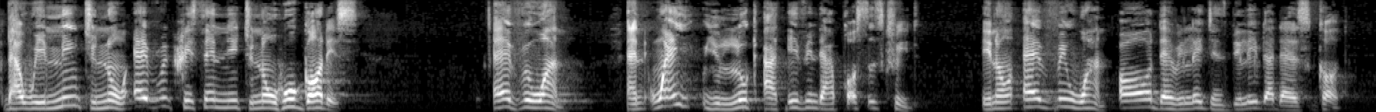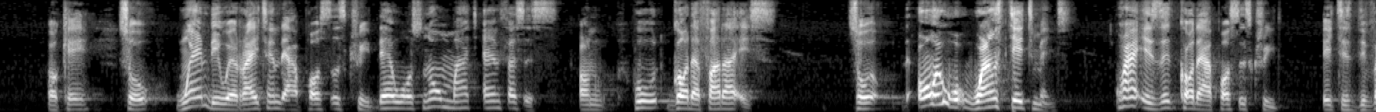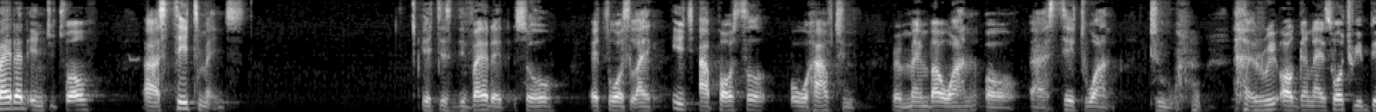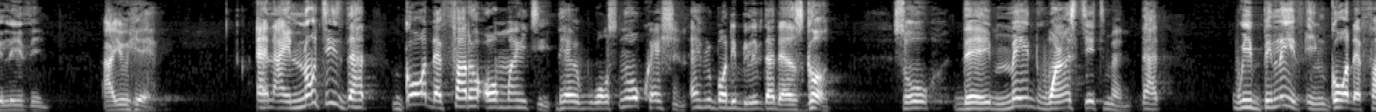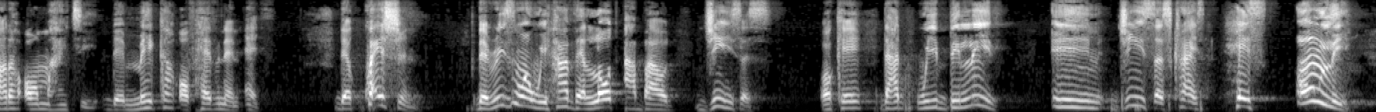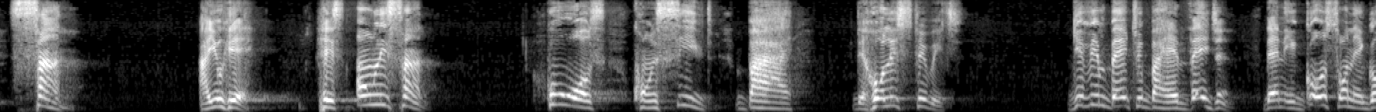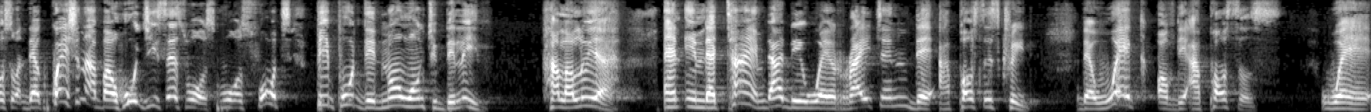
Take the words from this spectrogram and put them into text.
That we need to know, every Christian need to know who God is. Everyone. And when you look at even the Apostles' Creed, you know, everyone, all the religions believe that there is God. Okay? So when they were writing the Apostles' Creed, there was no much emphasis on who God the Father is. So only one statement. Why is it called the Apostles' Creed? It is divided into 12 uh, statements. It is divided. So it was like each apostle will have to remember one or uh, state one to reorganize what we believe in. Are you here? And I noticed that God the Father Almighty, there was no question. Everybody believed that there's God. So they made one statement that we believe in God the Father Almighty, the maker of heaven and earth. The question, the reason why we have a lot about Jesus, okay, that we believe in Jesus Christ, his only son. Are you here? His only son, who was conceived by the Holy Spirit given birth to by a virgin. Then it goes on and goes on. The question about who Jesus was was what people did not want to believe. Hallelujah. And in the time that they were writing the Apostles' Creed, the work of the apostles were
